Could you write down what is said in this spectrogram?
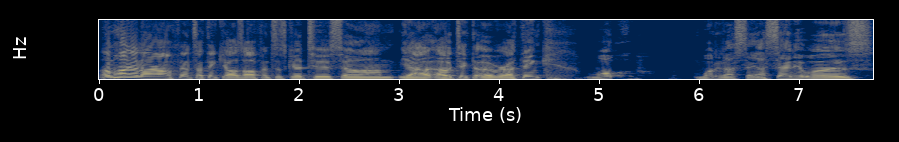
I'm high on our offense. I think y'all's offense is good too. So, um, yeah, I, I would take the over. I think what what did I say? I said it was.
